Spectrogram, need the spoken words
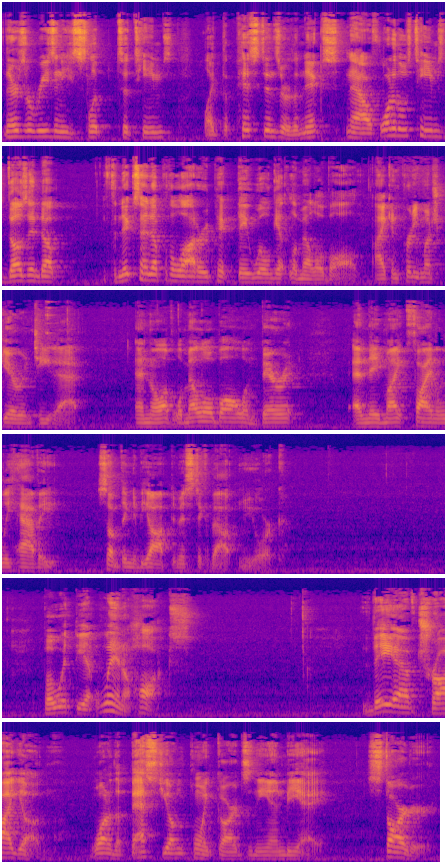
there's a reason he slipped to teams like the Pistons or the Knicks. Now, if one of those teams does end up, if the Knicks end up with a lottery pick, they will get LaMelo Ball. I can pretty much guarantee that. And they'll have LaMelo Ball and Barrett, and they might finally have a something to be optimistic about in New York. But with the Atlanta Hawks, they have Trae Young, one of the best young point guards in the NBA. Starter,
